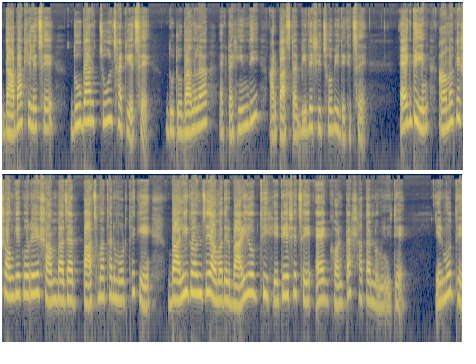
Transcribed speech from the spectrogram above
দাবা খেলেছে, দুবার চুল ছাটিয়েছে, দুটো বাংলা, একটা হিন্দি আর পাঁচটা বিদেশি ছবি দেখেছে। একদিন আমাকে সঙ্গে করে শ্যামবাজার পাঁচ মাথার মোড় থেকে বালিগঞ্জে আমাদের বাড়ি অবধি হেঁটে এসেছে এক ঘণ্টা সাতান্ন মিনিটে। এর মধ্যে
